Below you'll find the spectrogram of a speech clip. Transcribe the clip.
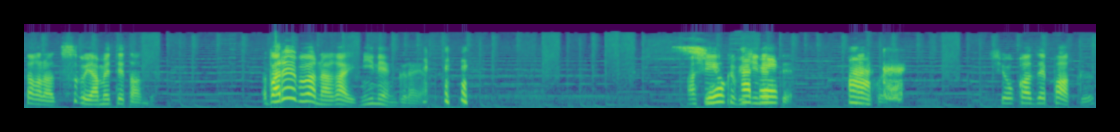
だから、すぐやめてたんだよ。バレー部は長い。2年ぐらいやった。足潮首ひねっ風て。パーク。何これ潮風パーク？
